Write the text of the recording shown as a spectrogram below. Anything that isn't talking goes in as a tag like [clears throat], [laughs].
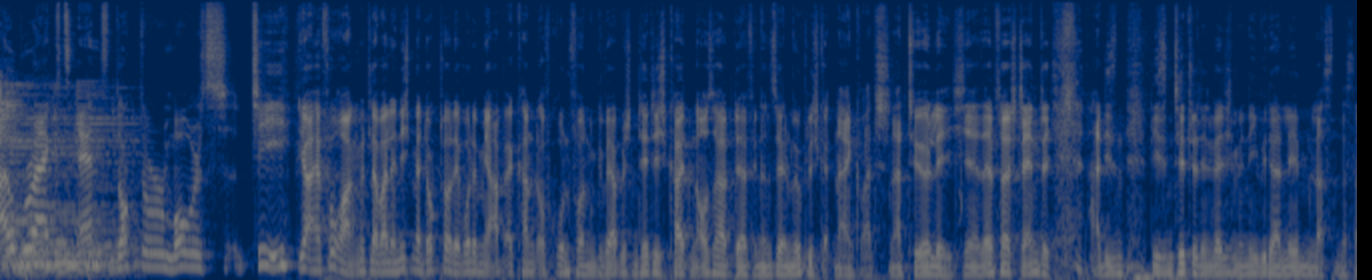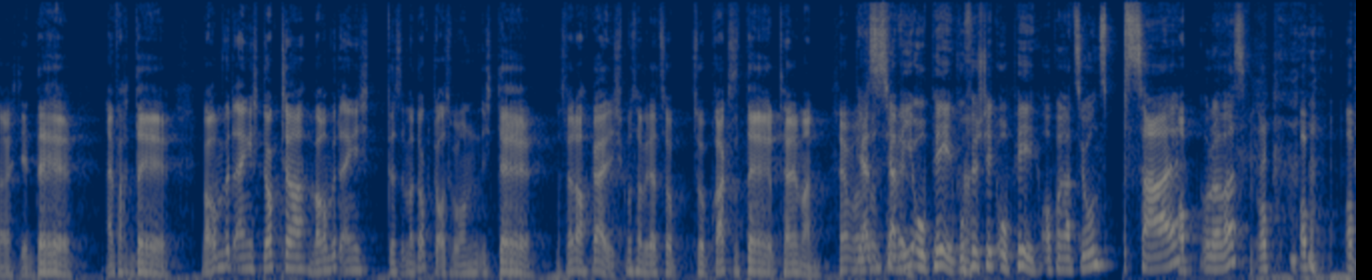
Albrecht and Dr. Morris T. Ja, hervorragend. Mittlerweile nicht mehr Doktor, der wurde mir aberkannt aufgrund von gewerblichen Tätigkeiten außerhalb der finanziellen Möglichkeiten. Nein, Quatsch, natürlich, selbstverständlich. Ah, diesen, diesen Titel, den werde ich mir nie wieder leben lassen, das sage ich dir. Drr. Einfach drr. Warum wird eigentlich Doktor, warum wird eigentlich das immer Doktor ausgesprochen und nicht drr? Das wäre doch geil. Ich muss mal wieder zur, zur Praxis drr, Tellmann. [laughs] Ja, es ist ja wie OP. Wofür steht OP? Operationspsaal Op. oder was? Ob, ob, ob.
